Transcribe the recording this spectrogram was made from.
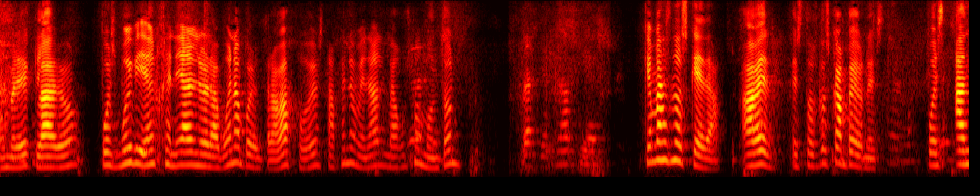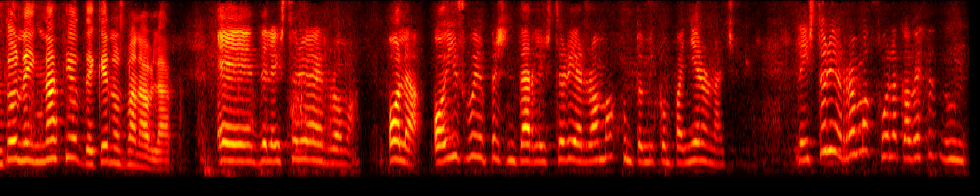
Hombre, claro. Pues muy bien, genial, enhorabuena por el trabajo, ¿eh? está fenomenal, me gusta un montón. Gracias. Gracias. ¿Qué más nos queda? A ver, estos dos campeones. Pues Antón e Ignacio, ¿de qué nos van a hablar? Eh, de la historia de Roma. Hola, hoy os voy a presentar la historia de Roma junto a mi compañero Nacho. La historia de Roma fue la cabeza de un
